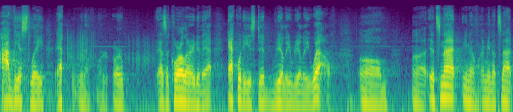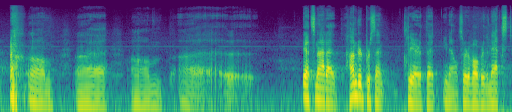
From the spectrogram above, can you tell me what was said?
obviously, you know, or, or as a corollary to that, equities did really, really well. Um, uh, it's not, you know, I mean, it's not, um, uh, um, uh, it's not a hundred percent clear that, you know, sort of over the next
